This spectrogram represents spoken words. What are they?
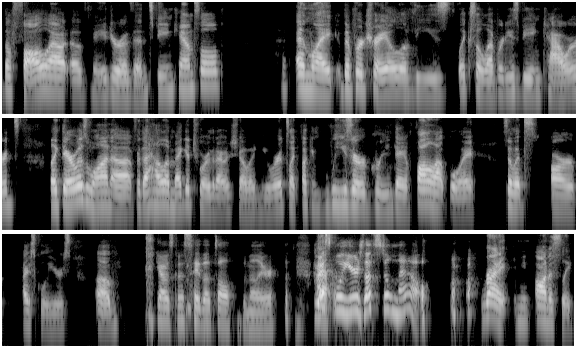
the fallout of major events being canceled and like the portrayal of these like celebrities being cowards. Like there was one uh for the Hella Mega Tour that I was showing you where it's like fucking Weezer, Green Day, and Fall Out Boy. So it's our high school years. Um Yeah, I was gonna say that's all familiar. Yeah. High school years, that's still now. right. I mean, honestly.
